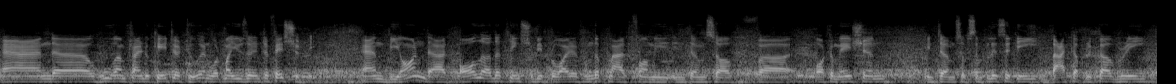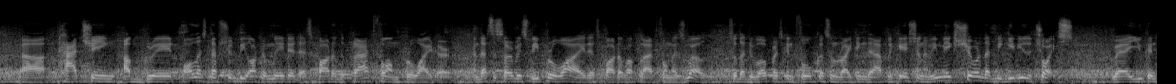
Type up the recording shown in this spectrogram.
and uh, who I'm trying to cater to, and what my user interface should be. And beyond that, all the other things should be provided from the platform in terms of uh, automation, in terms of simplicity, backup recovery, uh, patching, upgrade, all that stuff should be automated as part of the platform provider. And that's a service we provide as part of our platform as well, so that developers can focus on writing the application. And we make sure that we give you the choice, where you can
